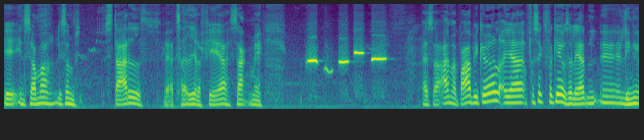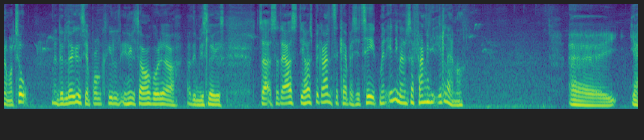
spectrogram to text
øh, en sommer ligesom startede hver tredje eller fjerde sang med Altså, I'm a Barbie girl, og jeg forsøgte forgæves at lære den øh, linje nummer to. Men det lykkedes. Jeg brugte hele, en hel sommer på det, og, og det mislykkedes. Så, så der er også, de har også begrænset kapacitet, men indimellem så fanger de et eller andet. Øh, ja,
